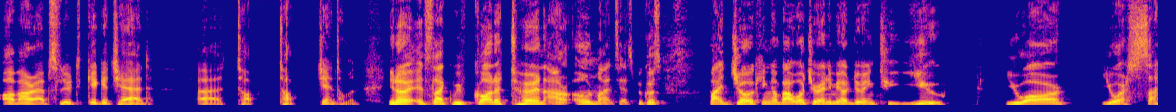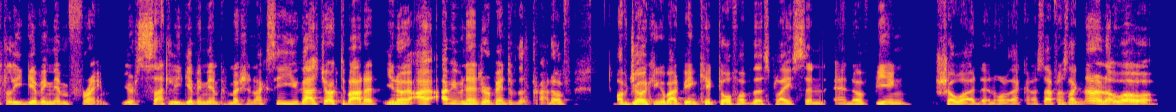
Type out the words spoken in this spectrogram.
of our absolute giga chad uh, top top gentleman. You know, it's like we've got to turn our own mindsets because by joking about what your enemy are doing to you, you are you are subtly giving them frame. You're subtly giving them permission. Like, see, you guys joked about it. You know, I, have even had to repent of this, right? Of of joking about being kicked off of this place and and of being showed and all of that kind of stuff. And it's like, no, no, no, whoa, whoa.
